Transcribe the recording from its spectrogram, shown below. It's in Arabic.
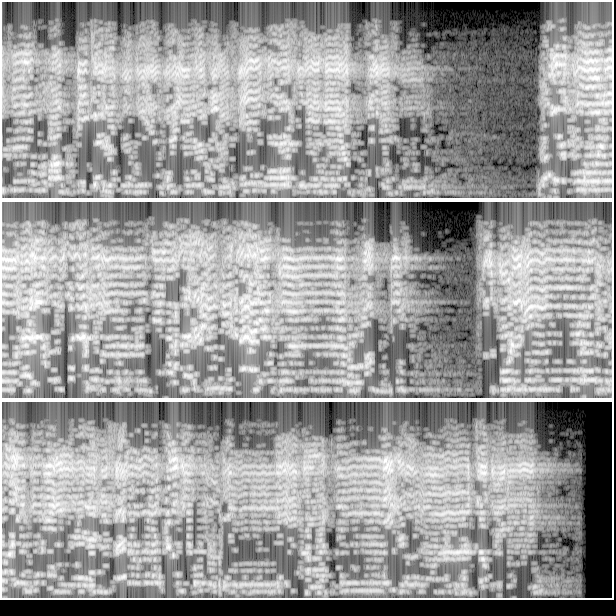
مِن رَّبِّكَ لَقُضِيَ بَيْنَهُمْ فِيمَا فِيهِ يَخْتَلِفُونَ. وَيَقُولُونَ لَوْلَا أُنزِلَ عَلَيْهِ آيَةٌ مِّن رَّبِّهِ ۖ. فَقُلْ إِنَّمَا الْغَيْبُ لِلَّهِ فَانتَظِرُوا إِنِّي مَعَكُم مِّنَ الْمُنتَظِرِينَ.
